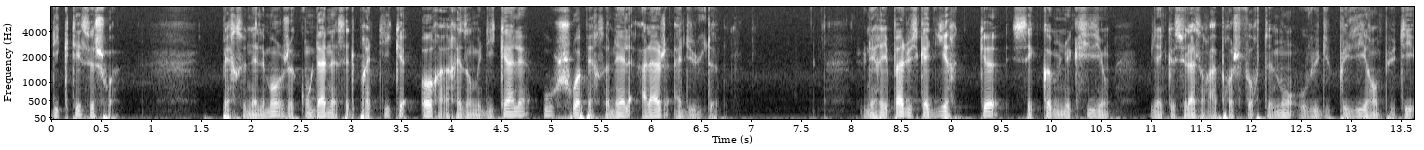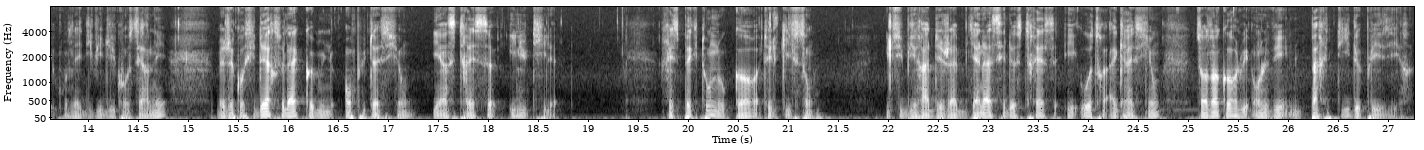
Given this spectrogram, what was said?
dicter ce choix. Personnellement, je condamne cette pratique hors raison médicale ou choix personnel à l'âge adulte. Je n'irai pas jusqu'à dire que c'est comme une excision, bien que cela s'en rapproche fortement au vu du plaisir amputé aux individus concernés, mais je considère cela comme une amputation et un stress inutile. Respectons nos corps tels qu'ils sont. Il subira déjà bien assez de stress et autres agressions sans encore lui enlever une partie de plaisir.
